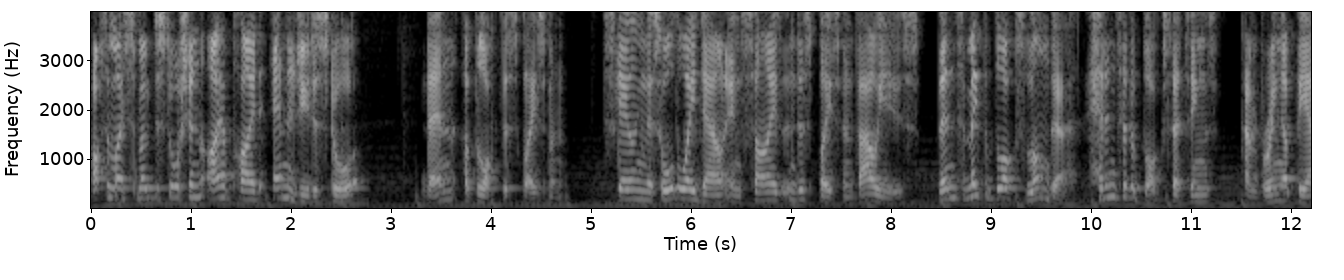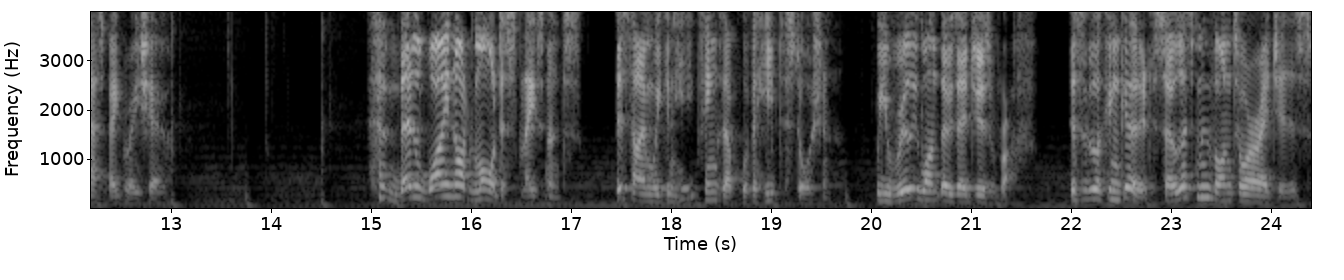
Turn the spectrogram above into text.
After my smoke distortion, I applied energy distort, then a block displacement, scaling this all the way down in size and displacement values. Then to make the blocks longer, head into the block settings and bring up the aspect ratio. then why not more displacements? This time we can heat things up with a heat distortion. We really want those edges rough. This is looking good, so let's move on to our edges.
